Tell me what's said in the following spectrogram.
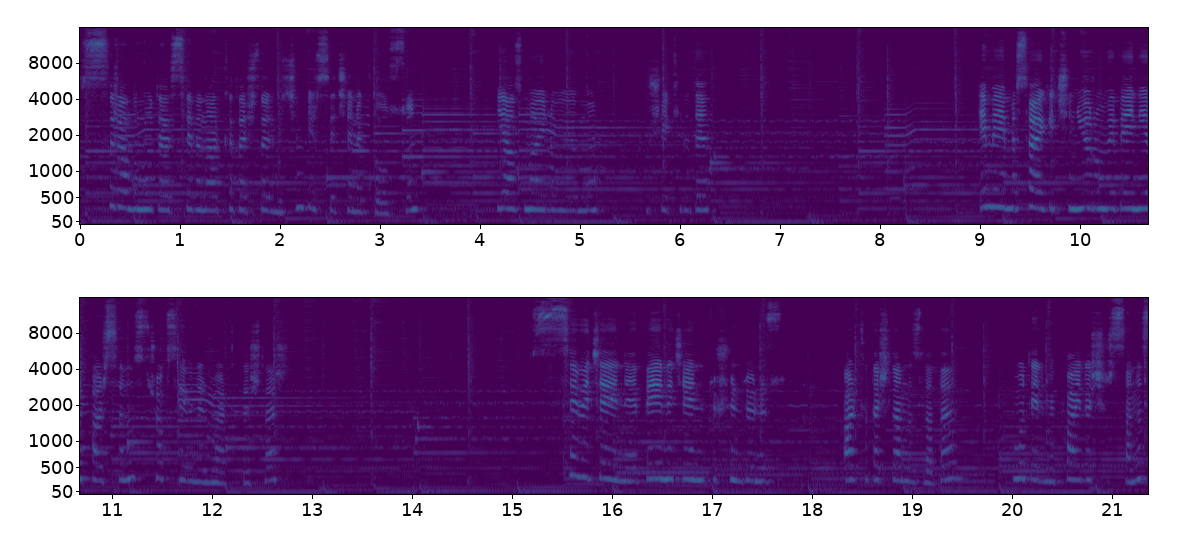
Sıralı model seven arkadaşlarım için bir seçenek olsun. Yazmayla uyumu bu şekilde. Emeğime saygı için yorum ve beğeni yaparsanız çok sevinirim arkadaşlar. Seveceğini, beğeneceğini düşündüğünüz arkadaşlarınızla da modelimi paylaşırsanız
